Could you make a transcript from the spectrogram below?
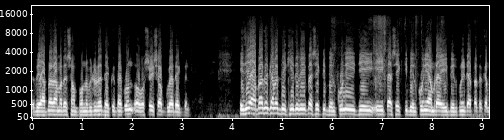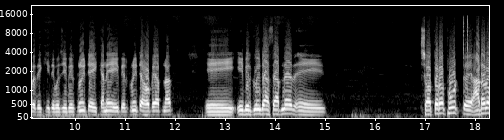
তবে আপনারা আমাদের সম্পূর্ণ ভিডিওটা দেখতে থাকুন, অবশ্যই সবগুলো দেখবেন। এই যে আপনাদেরকে আমরা দেখিয়ে দেবো, এই পাশে একটি বেলকুনি, যে এই পাশে একটি বেলকুনি, আমরা এই বেলকুনিটা আপনাদেরকে আমরা দেখিয়ে দেবো, যে বেলকুনিটা এখানে, এই বেলকুনিটা হবে আপনার, এই এই বেলকুনিটা আছে আপনার, এই সতেরো ফুট আঠারো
